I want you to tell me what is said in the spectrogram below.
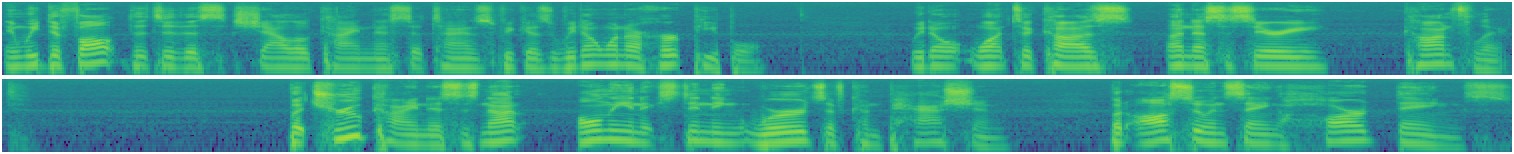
And we default to this shallow kindness at times because we don't want to hurt people. We don't want to cause unnecessary conflict. But true kindness is not only in extending words of compassion, but also in saying hard things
